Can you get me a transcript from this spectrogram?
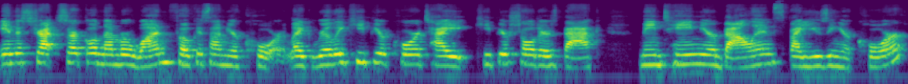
in the stretch circle. Number one, focus on your core. Like, really keep your core tight, keep your shoulders back, maintain your balance by using your core.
